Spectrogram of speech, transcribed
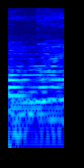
away.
